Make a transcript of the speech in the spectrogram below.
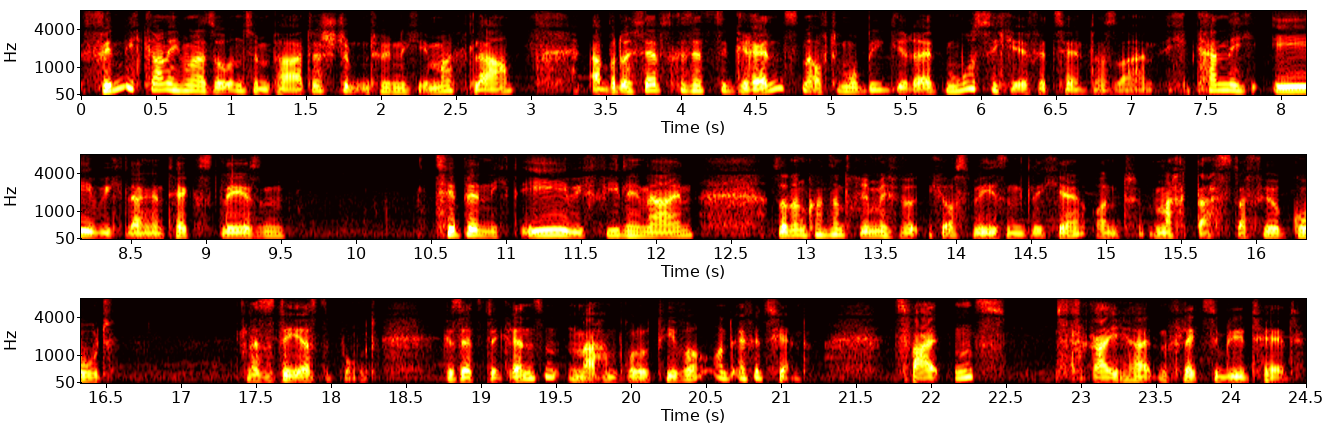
Finde ich gar nicht mal so unsympathisch, stimmt natürlich nicht immer, klar. Aber durch selbstgesetzte Grenzen auf dem Mobilgerät muss ich effizienter sein. Ich kann nicht ewig langen Text lesen, tippe nicht ewig viel hinein, sondern konzentriere mich wirklich aufs Wesentliche und mache das dafür gut. Das ist der erste Punkt. Gesetzte Grenzen machen produktiver und effizienter. Zweitens, Freiheit und Flexibilität.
